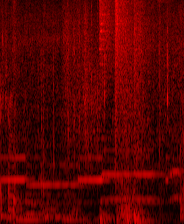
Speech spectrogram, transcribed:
I can. No.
